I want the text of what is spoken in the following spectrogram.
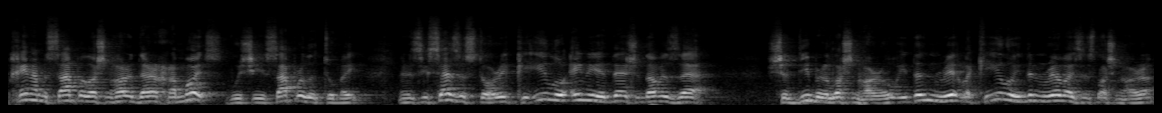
V'chein ha-misaper lashon hara derech ramois, v'shi yisaper l'tumei, and as he says a story, ki'ilu eini yedeh shedav zeh, shadiber lashon hara, he didn't re- like he didn't realize it's lashon hara,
